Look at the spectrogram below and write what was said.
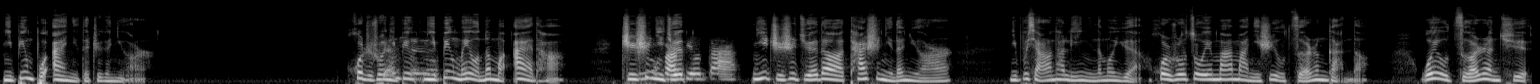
你并不爱你的这个女儿，或者说你并你并没有那么爱她，只是你觉得你只是觉得她是你的女儿。你不想让她离你那么远，或者说作为妈妈你是有责任感的，我有责任去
